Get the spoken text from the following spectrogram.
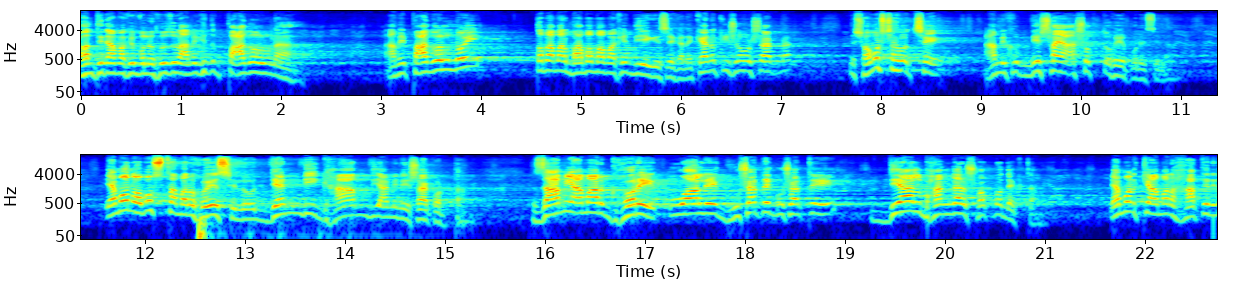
তখন তিনি আমাকে বললেন, হুজুর, আমি কিন্তু পাগল না। আমি পাগল নই, তবে আমার বাবা মামাকে দিয়ে গেছে এখানে। কেন? কি সমস্যা আপনার? সমস্যা হচ্ছে, আমি খুব নেশায় আসক্ত হয়ে পড়েছিলাম। এমন অবস্থা আমার হয়েছিল ড্যান্ডি ঘাম দিয়ে আমি নেশা করতাম। যা আমি আমার ঘরে ওয়ালে ঘুষাতে ঘুষাতে দেয়াল ভাঙ্গার স্বপ্ন দেখতাম। এমনকি আমার হাতের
